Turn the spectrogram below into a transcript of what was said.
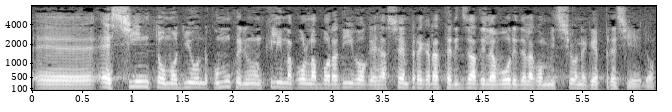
eh, è sintomo di un, comunque di un clima collaborativo che ha sempre caratterizzato i lavori della Commissione che presiedo.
